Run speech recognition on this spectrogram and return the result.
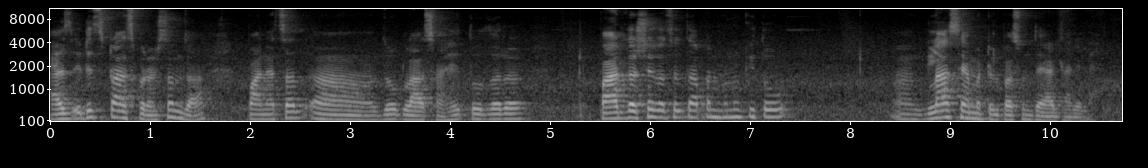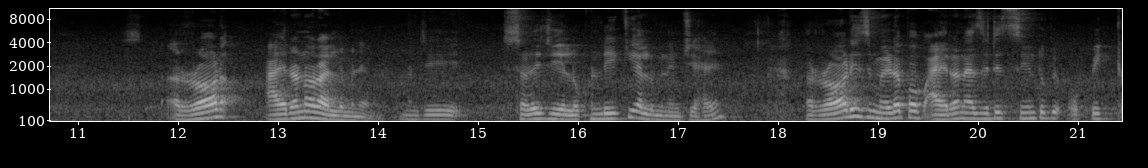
as it is transparent समजा पाण्याचा जो ग्लास आहे तो जर पारदर्शक असेल तर आपण म्हणू की तो ग्लास या मटेरियलपासून तयार झालेला आहे. रॉड आयरन और ॲल्युमिनियम म्हणजे सळी जी आहे लोखंडी की ॲल्युमिनियमची आहे. Rod is made up of iron as it is seen to be opaque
